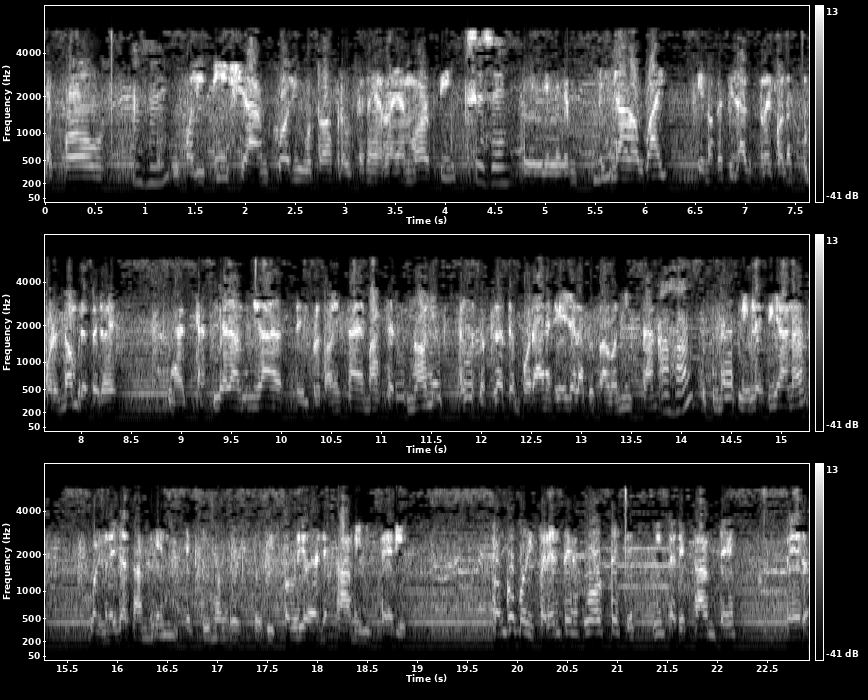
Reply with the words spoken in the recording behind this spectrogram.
de Pose, Ujú. Politician, Hollywood, todas producciones de Ryan Murphy, Sí, sí. eh, Lina White, que no sé si la reconozco por el nombre, pero es la que hacía la amiga del protagonista de Master None, en la tercera temporada, es ella la protagonista, Ajá. es una actriz lesbiana, bueno, ella también estuvo en este episodio en esta miniserie. Son como diferentes voces, que es interesante ver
